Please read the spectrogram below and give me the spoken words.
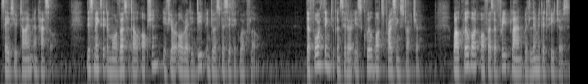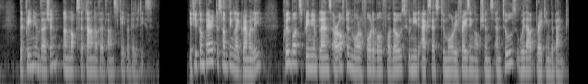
saves you time and hassle. This makes it a more versatile option if you're already deep into a specific workflow. The fourth thing to consider is Quillbot's pricing structure. While Quillbot offers a free plan with limited features, the premium version unlocks a ton of advanced capabilities. If you compare it to something like Grammarly, Quillbot's premium plans are often more affordable for those who need access to more rephrasing options and tools without breaking the bank.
